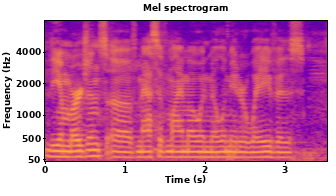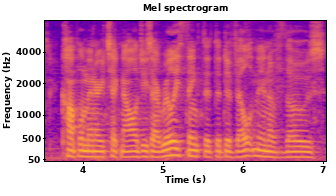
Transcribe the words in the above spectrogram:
the emergence of massive MIMO and millimeter wave as complementary technologies, I really think that the development of those,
